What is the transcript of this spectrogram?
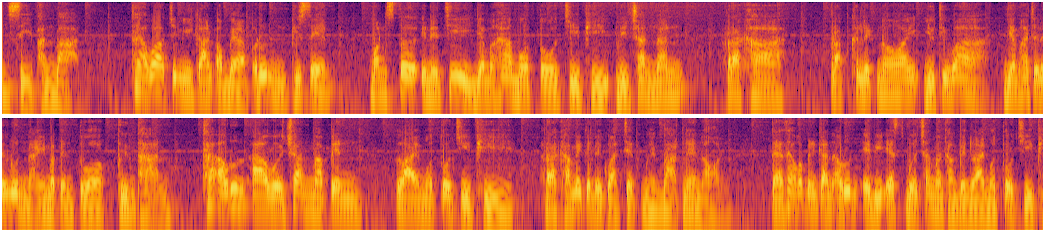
74,000 บาท ถ้าว่าจะมีการออกแบบรุ่นพิเศษ Monster Energy Yamaha Moto GP Edition นั้น ราคาปรับขึ้นเล็กน้อย อยู่ที่ว่า Yamaha จะเลือกรุ่นไหนมาเป็นตัวพื้นฐาน ถ้าเอารุ่น R Version มาเป็น Line Moto GP ราคาไม่เกินไปกว่า 70,000 บาทแน่นอน แต่ถ้าว่าเป็นการเอารุ่น ABS Version มาทำเป็น Line Moto GP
